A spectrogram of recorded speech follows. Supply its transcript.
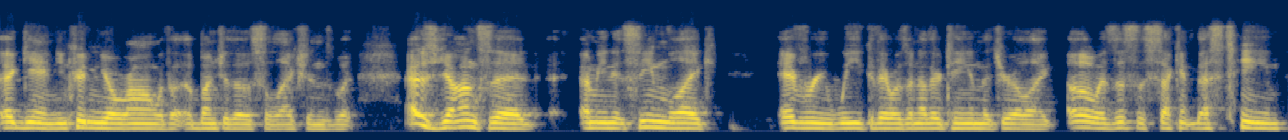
again, you couldn't go wrong with a, a bunch of those selections. But as John said, I mean, it seemed like every week there was another team that you're like, oh, is this the second best team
